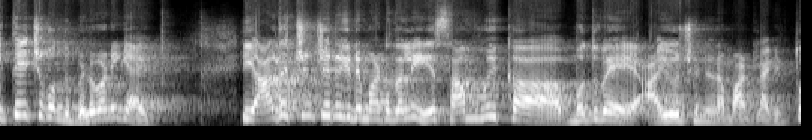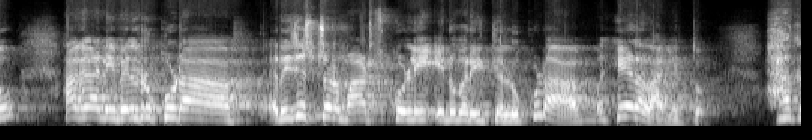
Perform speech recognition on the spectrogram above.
ಇತ್ತೀಚೆಗೊಂದು ಬೆಳವಣಿಗೆ ಆಯಿತು. ಈ ಆದಚುಂಚನಗಿರಿ ಮಠದಲ್ಲಿ ಸಾಮೂಹಿಕ ಮದುವೆ ಆಯೋಜನೆಯನ್ನು ಮಾಡಲಾಗಿತ್ತು. ಆಗ ನೀವೆಲ್ಲರೂ ಕೂಡ ರಿಜಿಸ್ಟರ್ ಮಾಡಿಸ್ಕೊಳ್ಳಿ ಎನ್ನುವ ರೀತಿಯಲ್ಲೂ ಕೂಡ ಹೇಳಲಾಗಿತ್ತು. ಆಗ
